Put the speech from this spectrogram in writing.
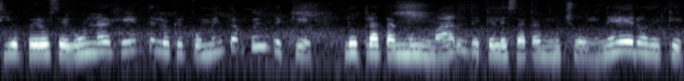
tío, pero según la gente lo que comentan, pues, de que lo tratan muy mal, de que le sacan mucho dinero, de que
